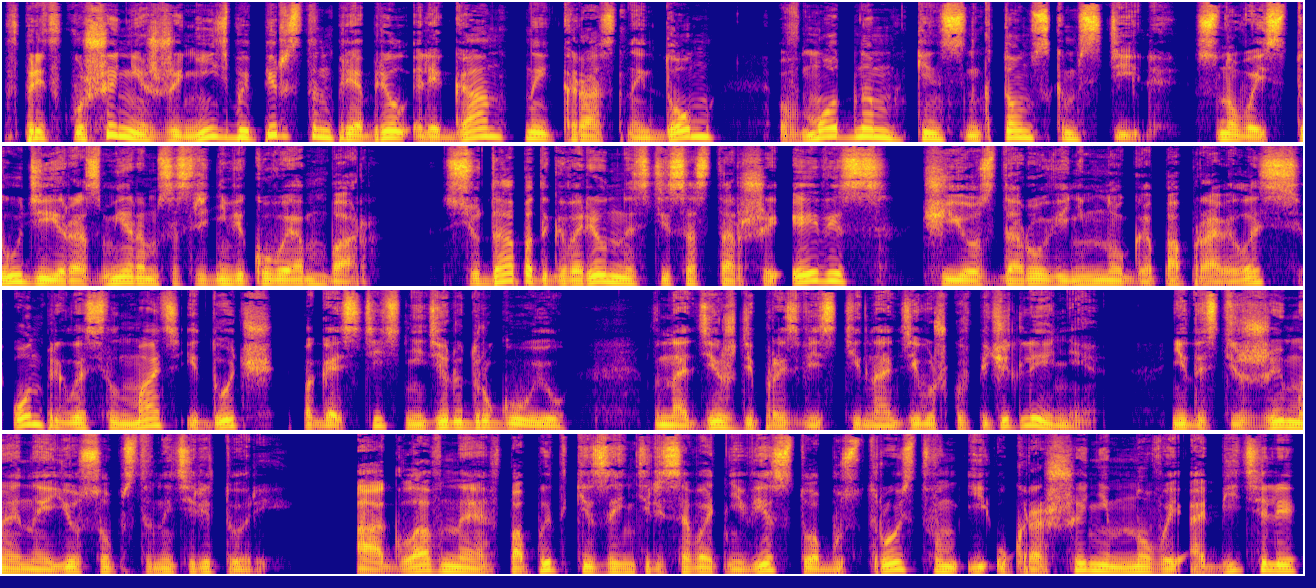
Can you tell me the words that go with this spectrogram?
В предвкушении женитьбы Пирстон приобрел элегантный красный дом в модном кенсингтонском стиле, с новой студией размером со средневековый амбар. Сюда, по договоренности со старшей Эвис, чье здоровье немного поправилось, он пригласил мать и дочь погостить неделю-другую, в надежде произвести на девушку впечатление, недостижимое на ее собственной территории. А главное, в попытке заинтересовать невесту обустройством и украшением новой обители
